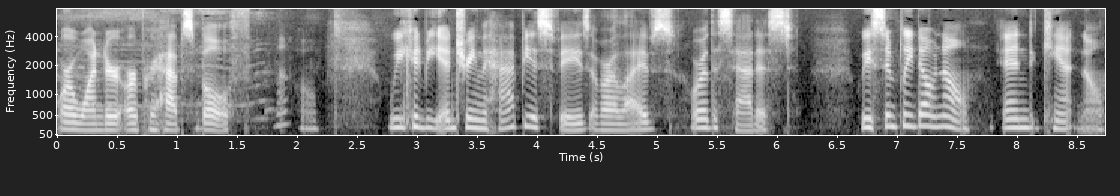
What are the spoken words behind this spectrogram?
or wonder or perhaps both. Uh-oh. We could be entering the happiest phase of our lives or the saddest. We simply don't know and can't know.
